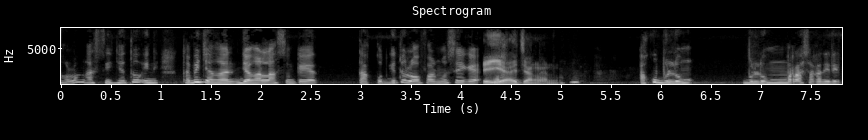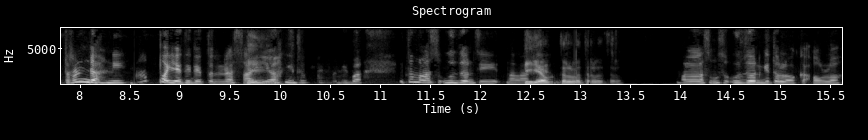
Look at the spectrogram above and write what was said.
Allah ngasihnya tuh ini. Tapi jangan jangan langsung kayak takut gitu loh Van. Maksudnya kayak iya jangan. aku belum belum merasakan titik terendah nih. Apa ya titik terendah Iya, saya gitu. Tiba-tiba itu malah seuzon sih malah iya kayak betul betul betul. Malah langsung seuzon gitu loh ke Allah.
